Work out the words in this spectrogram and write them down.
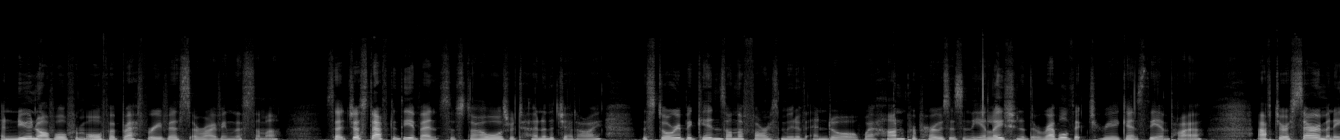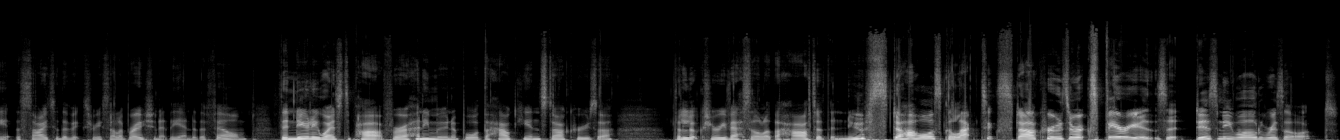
a new novel from author Beth Revis arriving this summer. Set just after the events of Star Wars Return of the Jedi, the story begins on the forest moon of Endor, where Han proposes in the elation of the rebel victory against the Empire. After a ceremony at the site of the victory celebration at the end of the film, the newlyweds depart for a honeymoon aboard the Halcyon Star Cruiser, the luxury vessel at the heart of the new Star Wars Galactic Star Cruiser experience at Disney World Resort.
